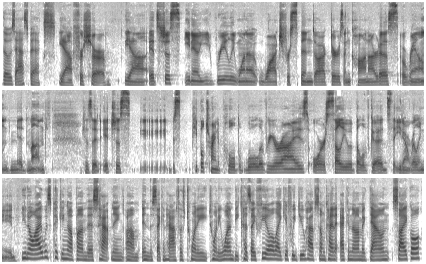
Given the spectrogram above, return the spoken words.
those aspects. Yeah, for sure. Yeah, it's just, you know, you really want to watch for spin doctors and con artists around mid month because it, it just, people trying to pull the wool over your eyes or sell you a bill of goods that you don't really need. You know, I was picking up on this happening um, in the second half of 2021 because I feel like if we do have some kind of economic down cycle,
